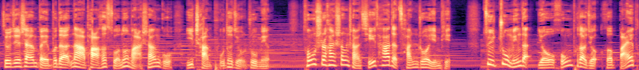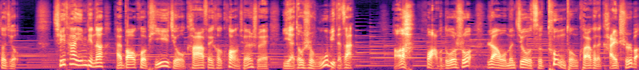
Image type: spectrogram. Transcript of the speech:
旧金山北部的纳帕和索诺玛山谷以产葡萄酒著名，同时还生产其他的餐桌饮品。最著名的有红葡萄酒和白葡萄酒，其他饮品呢还包括啤酒、咖啡和矿泉水，也都是无比的赞。好了，话不多说，让我们就此痛痛快快的开吃吧。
